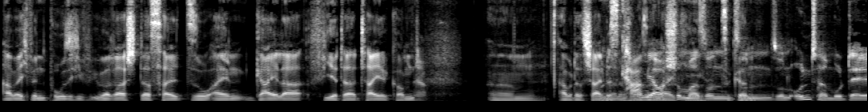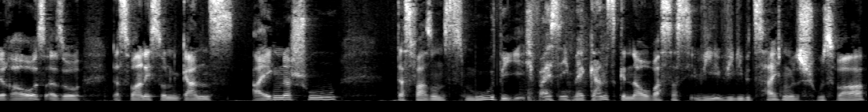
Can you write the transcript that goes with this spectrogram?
aber ich bin positiv überrascht, dass halt so ein geiler vierter Teil kommt. Ja. Ähm, aber das scheint Und es kam ja auch Nike schon mal so ein, so, ein, so ein Untermodell raus. Also das war nicht so ein ganz eigener Schuh. Das war so ein Smoothie. Ich weiß nicht mehr ganz genau, was das, wie, wie die Bezeichnung des Schuhs war.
